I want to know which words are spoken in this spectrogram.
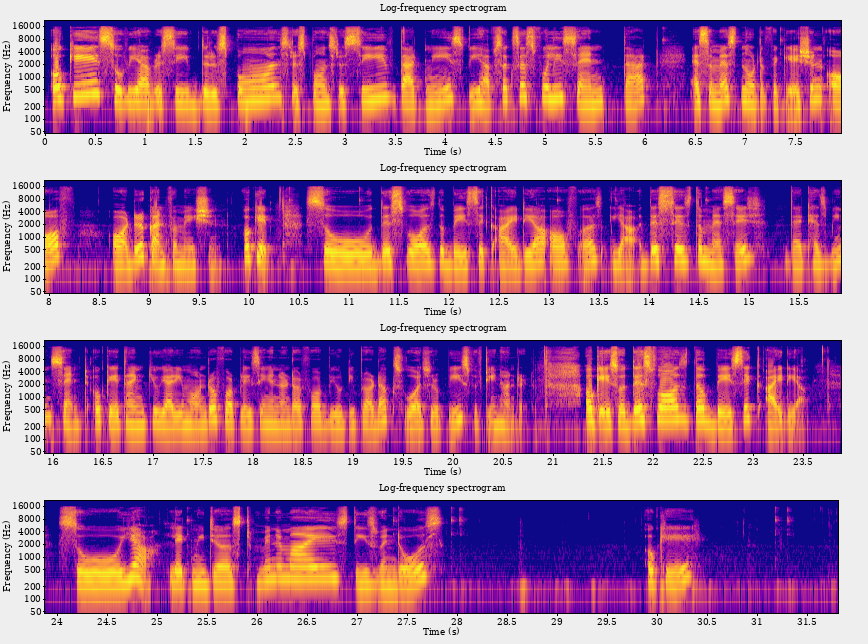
okay so we have received the response response received. That means we have successfully sent that sms notification of order confirmation. Okay so this was the basic idea of us. Yeah this is the message that has been sent. Okay thank you gary monroe for placing an order for beauty products worth rupees 1500 okay so this was the basic idea. So yeah let me just minimize these windows okay.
